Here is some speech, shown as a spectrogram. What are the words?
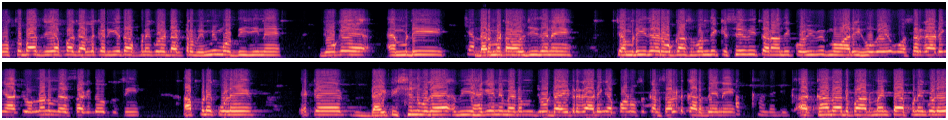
ਉਸ ਤੋਂ ਬਾਅਦ ਜੇ ਆਪਾਂ ਗੱਲ ਕਰੀਏ ਤਾਂ ਆਪਣੇ ਕੋਲੇ ਡਾਕਟਰ ਵਿਮੀ ਮੋਦੀ ਜੀ ਨੇ ਜੋ ਕਿ ਐਮਡੀ ਡਰਮਟੋਲੋਜੀ ਦੇ ਨੇ ਚਮੜੀ ਦੇ ਰੋਗਾਂ ਸੰਬੰਧੀ ਕਿਸੇ ਵੀ ਤਰ੍ਹਾਂ ਦੀ ਕੋਈ ਵੀ ਬਿਮਾਰੀ ਹੋਵੇ ਉਸ ਰਿਗਾਰਡਿੰਗ ਆ ਕੇ ਉਹਨਾਂ ਨੂੰ ਮਿਲ ਸਕਦੇ ਹੋ ਤੁਸੀਂ। ਆਪਣੇ ਕੋਲੇ ਇੱਕ ਡਾਈਟੀਸ਼ੀਅਨ ਵਗੈਰਾ ਵੀ ਹੈਗੇ ਨੇ ਮੈਡਮ ਜੋ ਡਾਈਟ ਰਿਗਾਰਡਿੰਗ ਆਪਾਂ ਨੂੰ ਕੰਸਲਟ ਕਰਦੇ ਨੇ। ਅੱਖਾਂ ਦਾ ਡਿਪਾਰਟਮੈਂਟ ਆਪਣੇ ਕੋਲੇ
